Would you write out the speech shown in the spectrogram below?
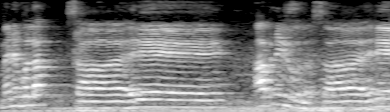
मैंने बोला सारे। आपने भी बोला सारे।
